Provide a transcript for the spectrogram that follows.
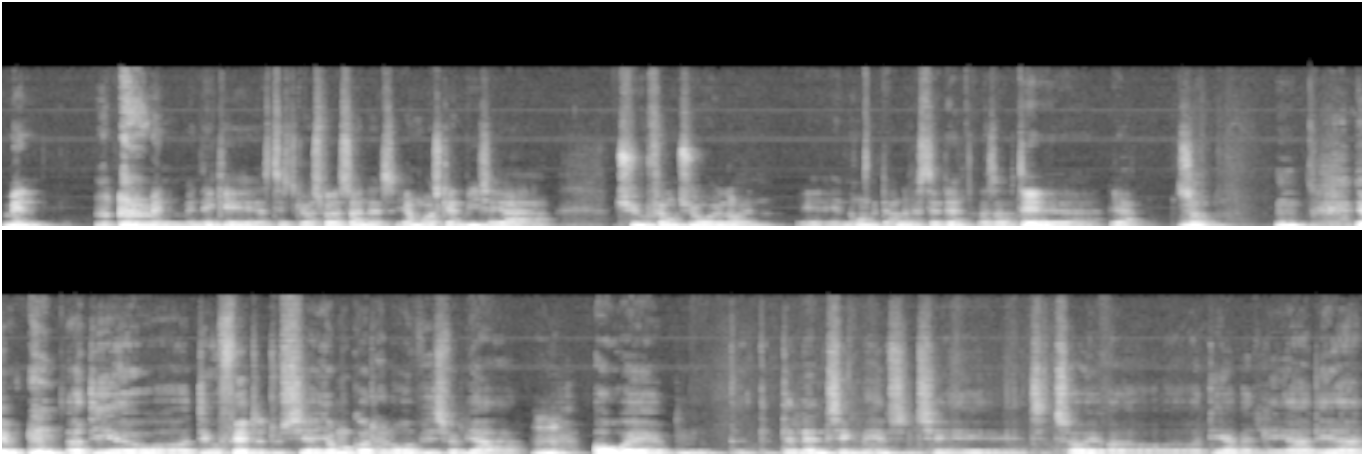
men, men, men ikke, altså, det skal også være sådan, at jeg må også gerne vise, at jeg er 20-25 år yngre end, end nogle af de andre, hvis det er det. Altså, det, ja, så... Mm. Mm. Jamen, og det er, jo, og det er jo fedt, at du siger, at jeg må godt have lov at vise, hvem jeg er. Mm. Og øh, den anden ting med hensyn til, til tøj og, og, og det at være lærer, det er,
